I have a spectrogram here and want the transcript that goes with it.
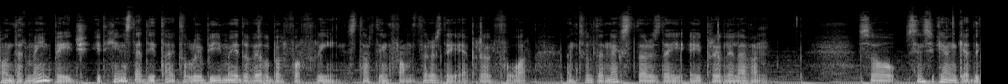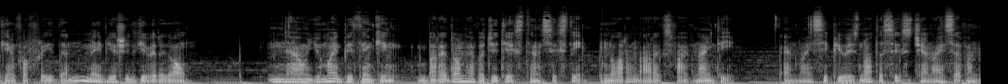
On their main page, it hints that the title will be made available for free, starting from Thursday, April 4 until the next Thursday, April 11. So, since you can get the game for free, then maybe you should give it a go. Now, you might be thinking, but I don't have a GTX 1060, nor an RX 590, and my CPU is not a 6th Gen i7.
